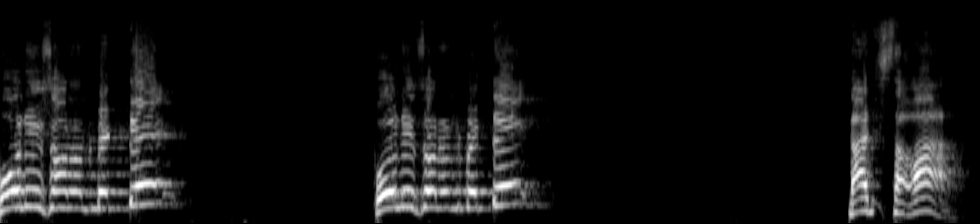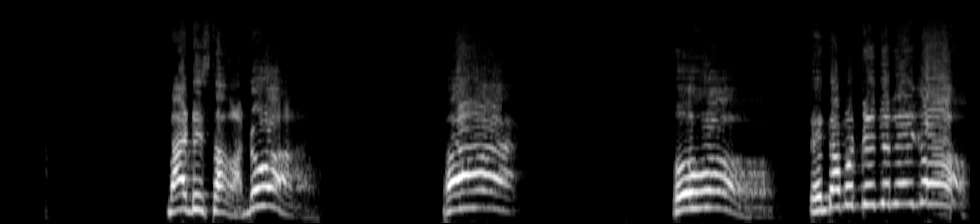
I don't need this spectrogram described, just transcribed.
పోలీసు వాళ్ళని పెట్టి పోలీసు వాళ్ళని పెట్టి నాటిస్తావా? నాటిస్తావా? నువ్వు? ఓహో ఎంత పుట్టింది నీకు?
